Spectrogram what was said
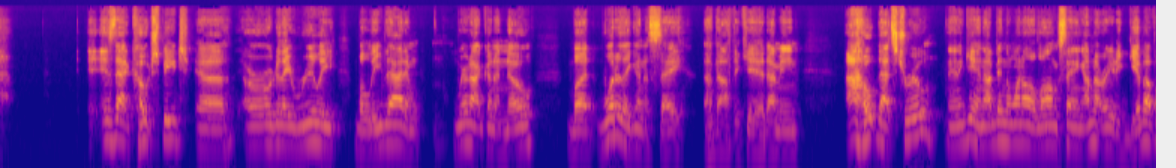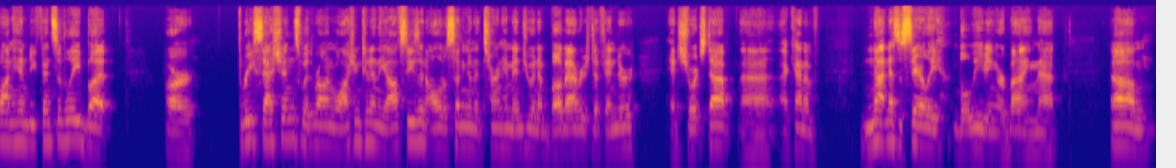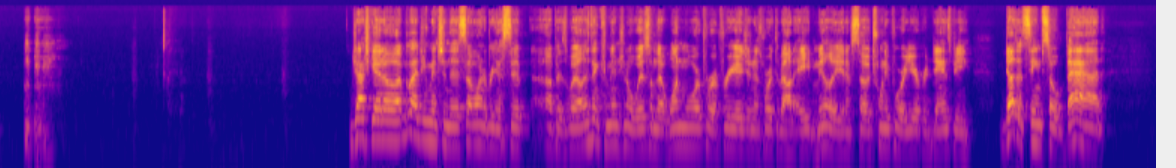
is that coach speech uh, or, or do they really believe that and we're not going to know but what are they going to say about the kid. I mean, I hope that's true. And again, I've been the one all along saying I'm not ready to give up on him defensively, but our three sessions with Ron Washington in the offseason all of a sudden going to turn him into an above average defender at shortstop. Uh, I kind of not necessarily believing or buying that. Um, Josh Ghetto, I'm glad you mentioned this. I want to bring this up as well. Isn't conventional wisdom that one WAR for a free agent is worth about eight million? If so, 24 a year for Dansby doesn't seem so bad.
